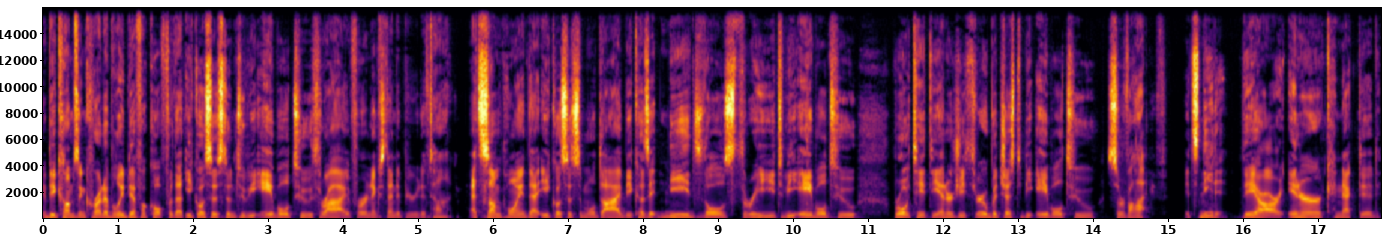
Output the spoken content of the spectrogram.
it becomes incredibly difficult for that ecosystem to be able to thrive for an extended period of time. At some point, that ecosystem will die because it needs those three to be able to rotate the energy through, but just to be able to survive. It's needed. They are interconnected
